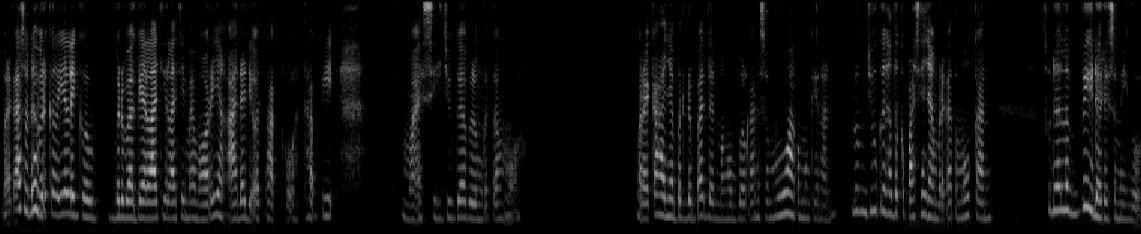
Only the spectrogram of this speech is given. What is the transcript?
Mereka sudah berkeliling ke berbagai laci-laci memori yang ada di otakku, tapi masih juga belum ketemu. Mereka hanya berdebat dan mengumpulkan semua kemungkinan. Belum juga satu kepastian yang mereka temukan. Sudah lebih dari seminggu,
